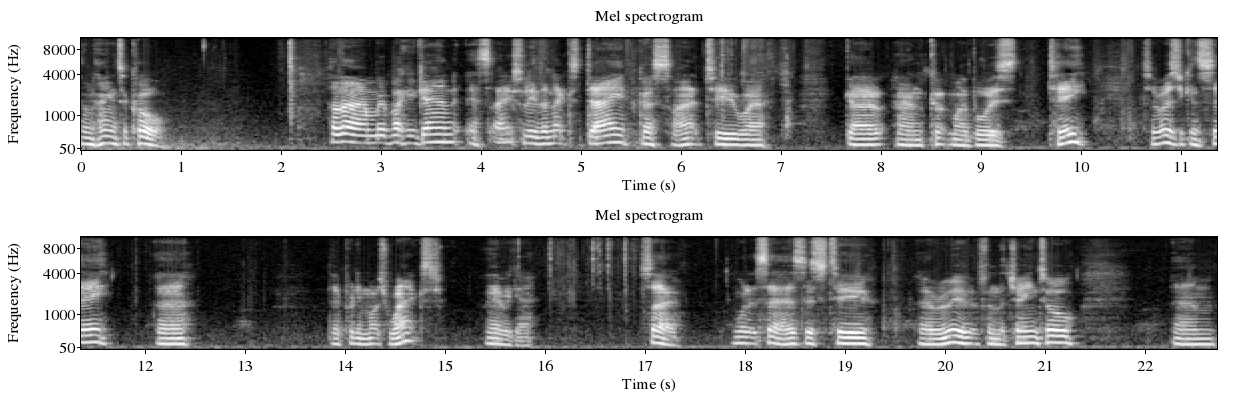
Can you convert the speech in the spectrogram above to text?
and hang to cool. Hello and we're back again. It's actually the next day because I had to uh, go and cook my boys tea. So as you can see, uh, they're pretty much waxed. There we go. So, what it says is to uh, remove it from the chain tool, um,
